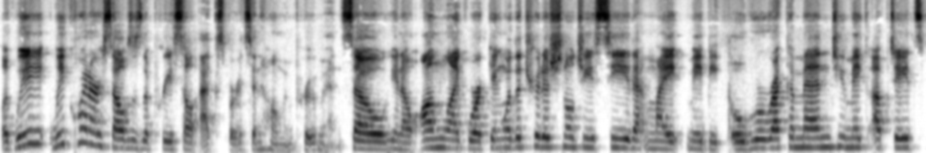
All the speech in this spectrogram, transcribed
like we we coin ourselves as the pre-sale experts in home improvement. So you know unlike working with a traditional GC that might maybe over recommend you make updates,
